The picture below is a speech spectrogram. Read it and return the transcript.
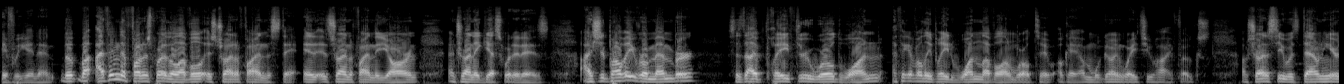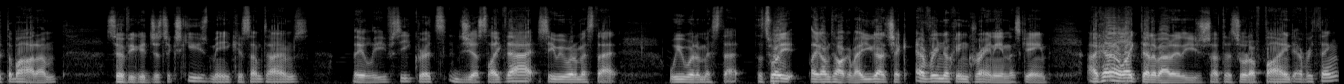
if we can end. The, I think the funnest part of the level is trying to find the It's trying to find the yarn and trying to guess what it is. I should probably remember since I've played through World 1, I think I've only played one level on World 2. Okay, I'm going way too high, folks. I was trying to see what's down here at the bottom. So if you could just excuse me, because sometimes they leave secrets just like that. See, we would have missed that. We would have missed that. That's what, like I'm talking about. You got to check every nook and cranny in this game. I kind of like that about it. You just have to sort of find everything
